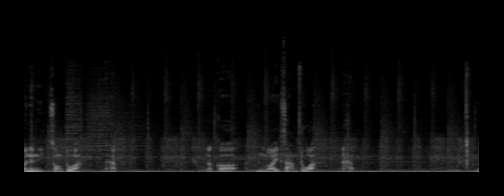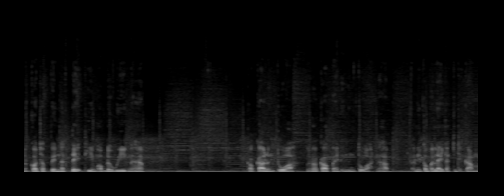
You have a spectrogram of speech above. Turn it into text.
ร้อยหนึ่งอีกสองตัวนะครับ แล้วก็หนึ่งร้อยอีกสามตัวนะครับ แล้วก็จะเป็นนักเตะทีมออฟเดอะวีคนะครับเก้าเก้าหนึ่งตัว แล้วก็เก้าไปหนึ่งตัวนะครับ อันนี้ต้องไปไล่จากกิจกรรม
